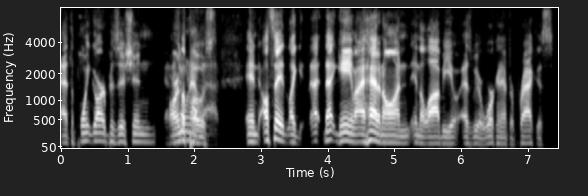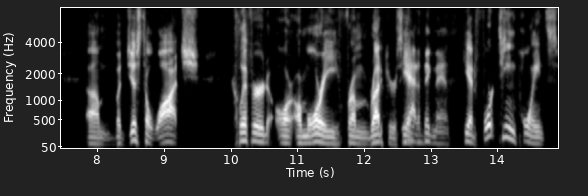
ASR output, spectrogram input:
at the point guard position Yeah, or in the post. And I'll say, like that, that game, I had it on in the lobby as we were working after practice. Um, but just to watch Clifford or, or Maury from Rutgers, he, Yeah, had, the big man. he had 14 points,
